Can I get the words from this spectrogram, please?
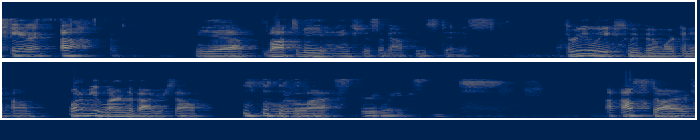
Fear. Ugh. Yeah, a lot to be anxious about these days. Three weeks we've been working at home. What have you learned about yourself over the last three weeks? I'll start.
